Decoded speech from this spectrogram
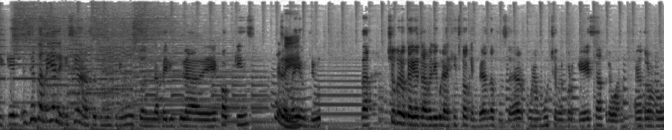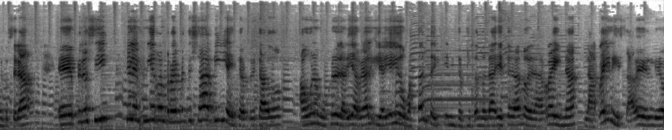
y que en cierta medida le quisieron hacer como un tributo en la película de Hopkins, pero Sí. medio un tributo. Yo creo que hay otra película de Hitchcock esperando suceder, una mucho mejor que esa, pero bueno, en otro momento será. Eh, pero sí, Helen Mirren realmente ya había interpretado a una mujer de la vida real y le había ido bastante bien interpretándola, y estoy hablando de la reina, la reina Isabel de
